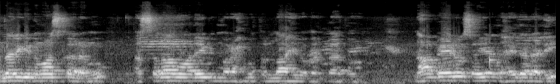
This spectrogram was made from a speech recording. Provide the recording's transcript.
అందరికీ నమస్కారము. అస్సలం అయికం వరహమతుల్లాహి వబర్కాతు. నా పేరు సయ్యద్ హైదర్ అలీ.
